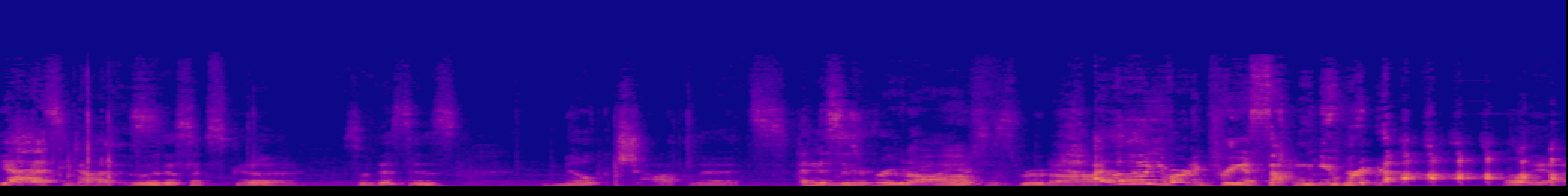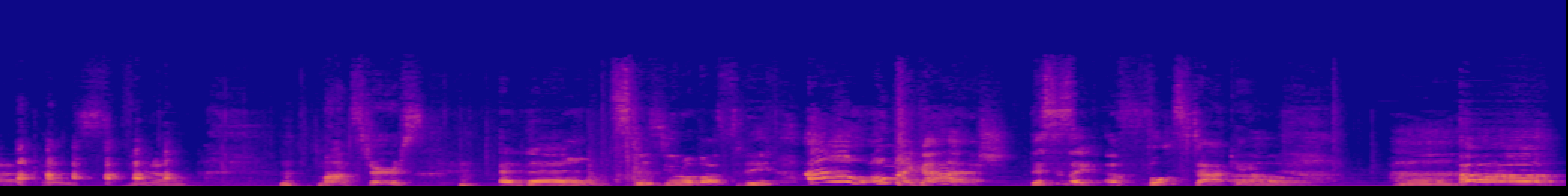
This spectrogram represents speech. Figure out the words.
Yes, he does. Ooh, this looks good. So this is milk chocolates. And this is Rudolph. Oh, yours is Rudolph. I love how you've already pre-assigned me Rudolph. well, yeah, because, you know. Monsters. And then, Monsters University. oh, oh my gosh. This is like a full stocking. Oh. Oh,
